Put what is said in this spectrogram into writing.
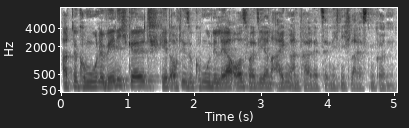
Hat eine Kommune wenig Geld, geht auch diese Kommune leer aus, weil sie ihren Eigenanteil letztendlich nicht leisten können.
